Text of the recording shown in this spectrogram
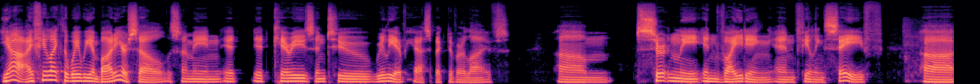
yeah, I feel like the way we embody ourselves, I mean, it it carries into really every aspect of our lives. Um, certainly, inviting and feeling safe uh,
